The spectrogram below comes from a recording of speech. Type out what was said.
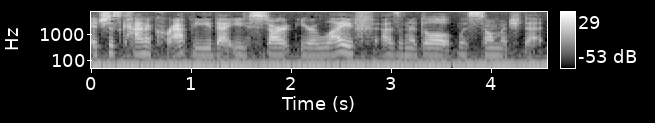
It's just kind of crappy that you start your life as an adult with so much debt.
